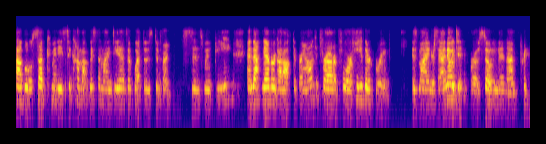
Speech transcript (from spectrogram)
have little subcommittees to come up with some ideas of what those differences would be. And that never got off the ground for, our- for either group, is my understanding. I know it didn't for OSOTN, and I'm pretty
